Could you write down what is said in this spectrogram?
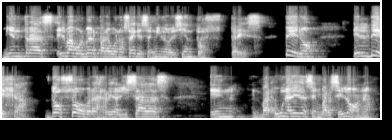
Mientras él va a volver para Buenos Aires en 1903, pero él deja dos obras realizadas en una de ellas en Barcelona,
